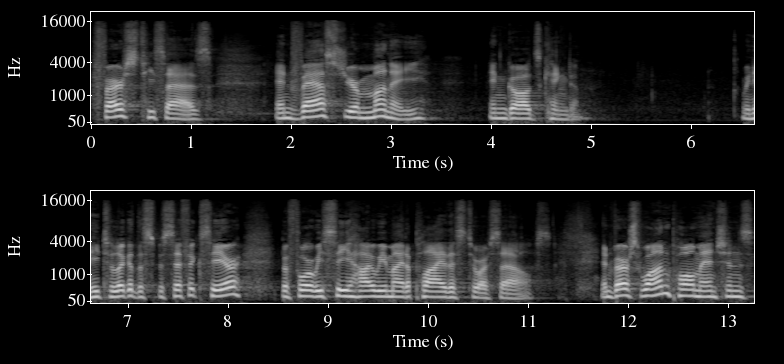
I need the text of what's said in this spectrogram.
First, he says, invest your money in God's kingdom. We need to look at the specifics here before we see how we might apply this to ourselves. In verse 1, Paul mentions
